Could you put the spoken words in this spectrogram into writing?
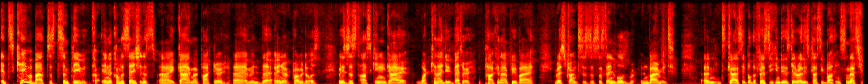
It came about just simply in a conversation with a guy, my partner, um, and the owner of Providores. We was just asking Guy, what can I do better? How can I improve my restaurants as a sustainable environment? And Guy said, well, the first thing you can do is get rid of these plastic bottles. And that's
